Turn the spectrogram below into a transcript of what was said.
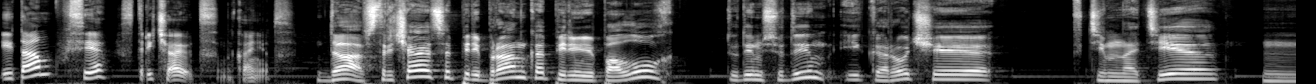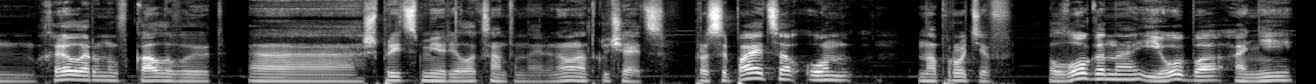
И там все встречаются, наконец. Да, встречаются перебранка, переполох, тудым-сюдым, и, короче, в темноте Хеллорну вкалывают э, шприц с миорелаксантом, наверное, но он отключается. Просыпается он напротив Логана, и оба они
